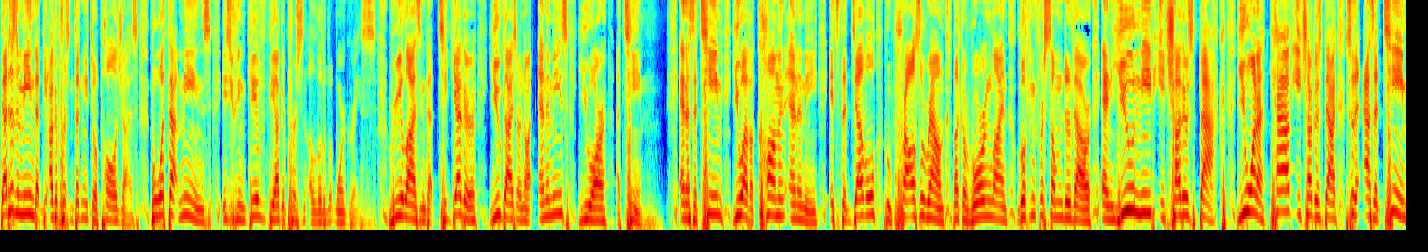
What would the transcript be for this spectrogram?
That doesn't mean that the other person doesn't need to apologize. But what that means is you can give the other person a little bit more grace, realizing that together you guys are not enemies, you are a team. And as a team, you have a common enemy. It's the devil who prowls around like a roaring lion looking for someone to devour. And you need each other's back. You want to have each other's back so that as a team,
